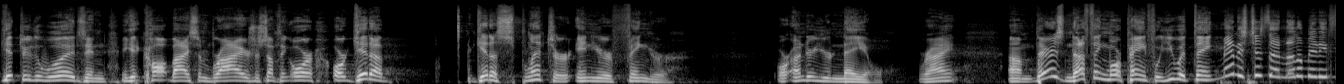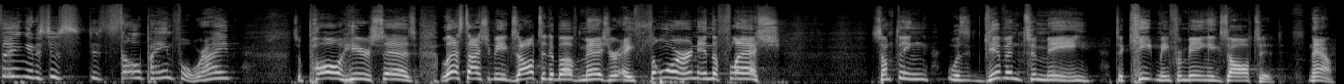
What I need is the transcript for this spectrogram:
get through the woods and, and get caught by some briars or something, or, or get, a, get a splinter in your finger or under your nail, right? Um, there is nothing more painful. You would think, man, it's just that little bitty thing and it's just it's so painful, right? So Paul here says, Lest I should be exalted above measure, a thorn in the flesh. Something was given to me to keep me from being exalted. Now,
